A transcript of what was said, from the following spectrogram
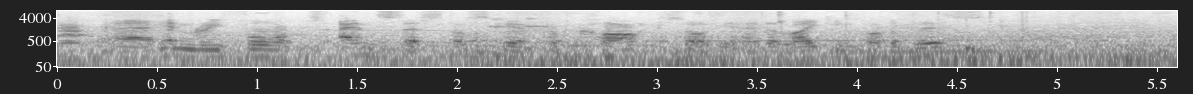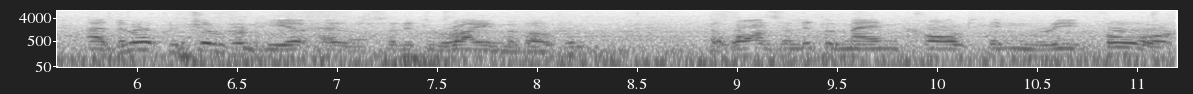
Uh, Henry Ford's ancestors came from Cork, so he had a liking for the place. Uh, the local children here has a little rhyme about him. There was a little man called Henry Ford.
